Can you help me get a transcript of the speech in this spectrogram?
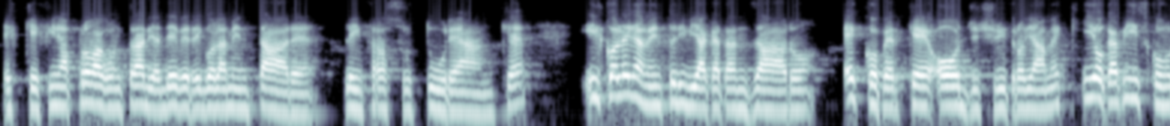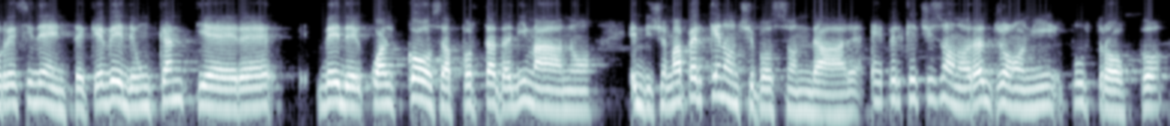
e che fino a prova contraria deve regolamentare le infrastrutture anche, il collegamento di via Catanzaro. Ecco perché oggi ci ritroviamo. Io capisco un residente che vede un cantiere, vede qualcosa a portata di mano e dice ma perché non ci posso andare? È perché ci sono ragioni purtroppo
